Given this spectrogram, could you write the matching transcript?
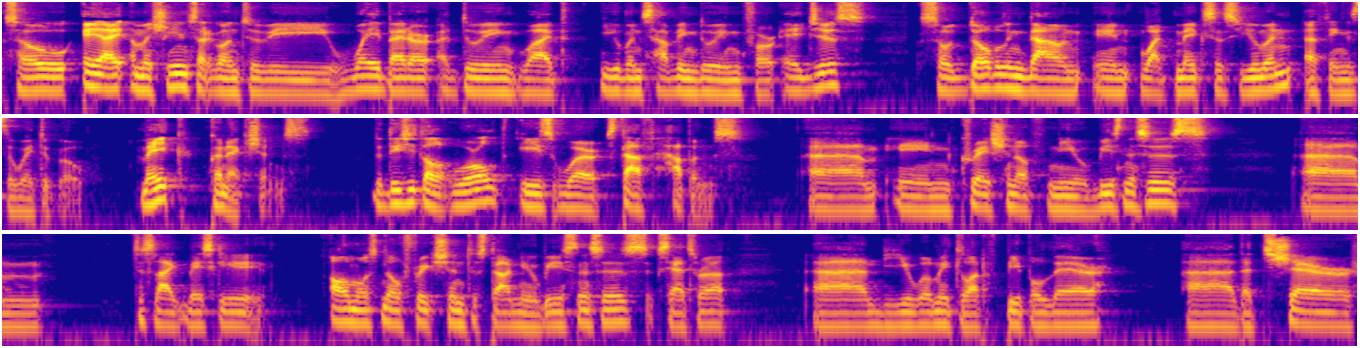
So AI and machines are going to be way better at doing what humans have been doing for ages. So doubling down in what makes us human, I think is the way to go. Make connections. The digital world is where stuff happens. Um, in creation of new businesses, um, just like basically almost no friction to start new businesses, etc. And you will meet a lot of people there uh, that share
